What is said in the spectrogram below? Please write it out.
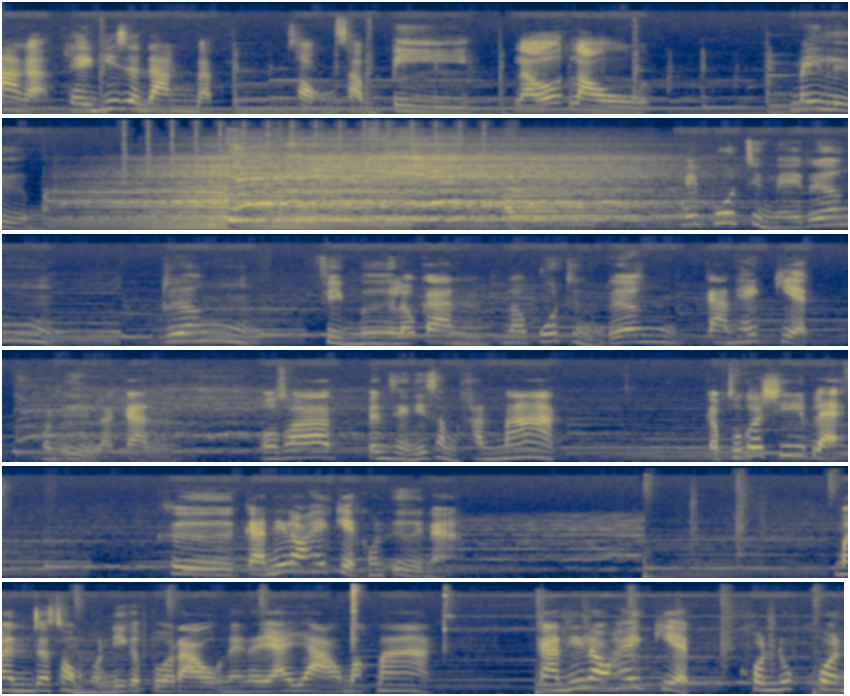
ากอะเพลงที่จะดังแบบสองสามปี แล้วเราไม่ลืมอะ พูดถึงในเรื่องเรื่องฝีมือแล้วกัน เราพูดถึงเรื่องการให้เกียรติคนอื่นละกันโอว่าเป็นสิ่งที่สำคัญมาก กับทุกอาชีพแหละ คือการที่เราให้เกียรติคนอื่นน่ะมันจะส่งผลดีกับตัวเราในระยะยาวมาก ๆ การที่เราให้เกียรติคนทุกคน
